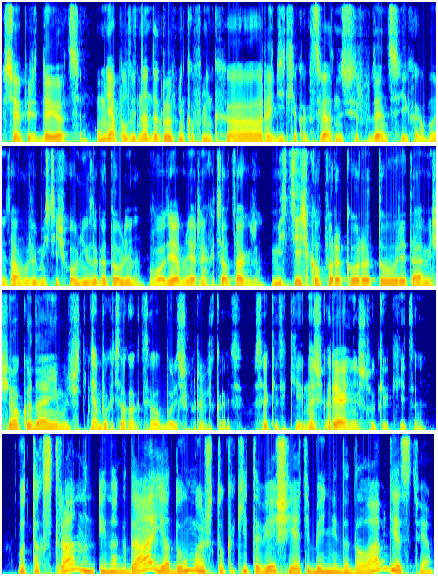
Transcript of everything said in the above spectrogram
все передается. У меня половина одногруппников, у них э, родители как-то связаны с юриспруденцией, и как бы там уже местечко у них заготовлено. Вот, я бы, наверное, хотел так же. Местечко в прокуратуре, там еще куда-нибудь. Я бы хотел как-то его больше привлекать. Всякие такие, знаешь, реальные штуки какие-то. Вот так странно. Иногда я думаю, что какие-то вещи я тебе не додала в детстве,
